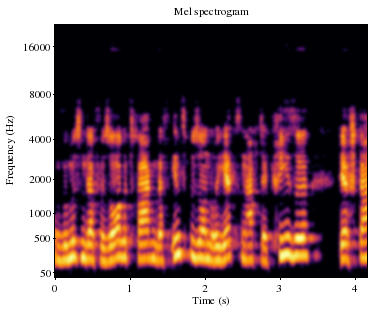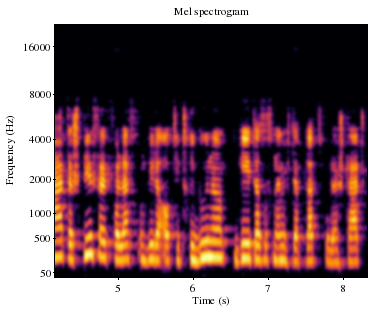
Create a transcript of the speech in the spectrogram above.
Und wir müssen dafür Sorge tragen, dass insbesondere jetzt nach der Krise der Staat das Spielfeld verlässt und wieder auf die Tribüne geht. Das ist nämlich der Platz, wo der Staat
